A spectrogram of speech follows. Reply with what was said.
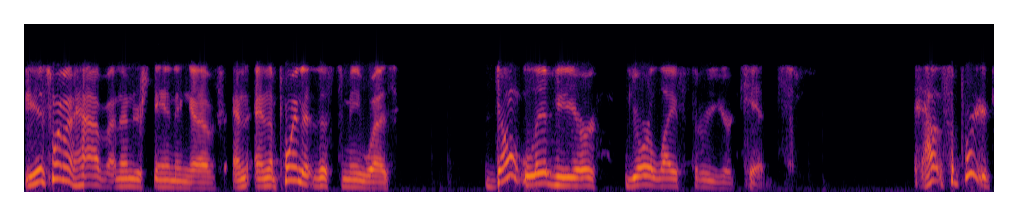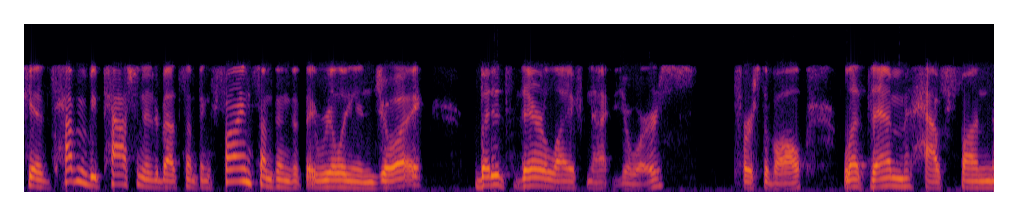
you just want to have an understanding of. And and the point of this to me was, don't live your your life through your kids. Help support your kids. Have them be passionate about something. Find something that they really enjoy, but it's their life, not yours. First of all, let them have fun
